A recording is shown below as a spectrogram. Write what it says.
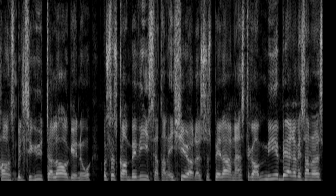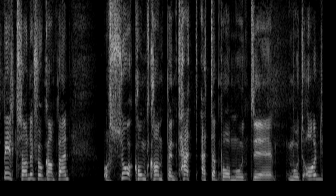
har han spilt seg ut av laget nå, og så skal han bevise at han ikke gjør det, så spiller han neste kamp. Mye bedre hvis han hadde spilt Sandefjord-kampen, og så kom kampen tett etterpå mot, eh, mot Odd.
